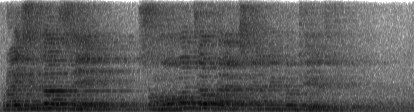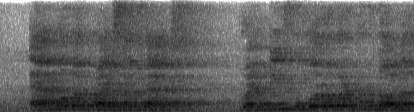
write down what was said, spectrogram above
prices are same so how much of x will be purchased m over price of x 24 over 2 dollar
